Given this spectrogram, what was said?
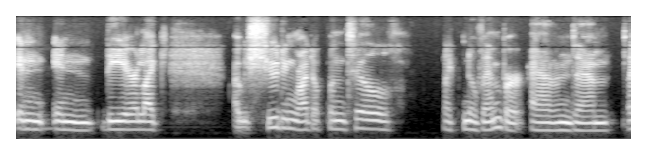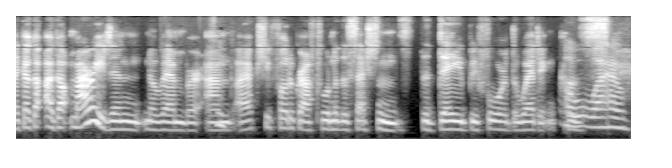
in in the year. Like I was shooting right up until like November and um like I got I got married in November and I actually photographed one of the sessions the day before the wedding Oh because wow!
